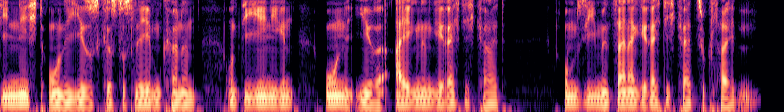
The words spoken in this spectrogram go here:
die nicht ohne Jesus Christus leben können und diejenigen ohne ihre eigenen Gerechtigkeit, um sie mit seiner Gerechtigkeit zu kleiden.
